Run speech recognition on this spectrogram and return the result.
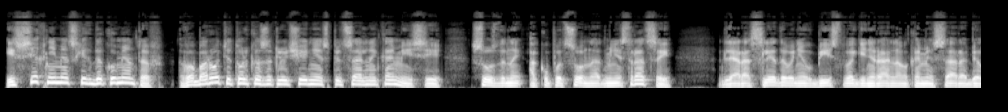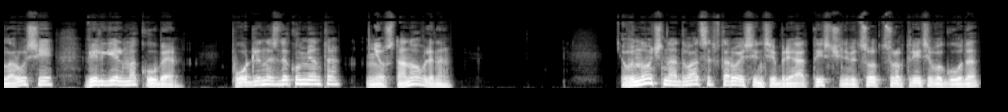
Из всех немецких документов в обороте только заключение специальной комиссии, созданной оккупационной администрацией для расследования убийства генерального комиссара Белоруссии Вильгельма Кубе. Подлинность документа не установлена. В ночь на 22 сентября 1943 года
